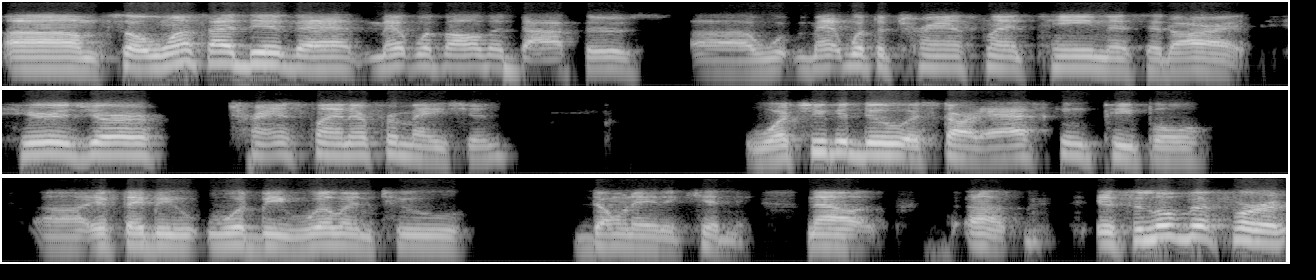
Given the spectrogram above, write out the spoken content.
Um, so once I did that, met with all the doctors, uh, met with the transplant team that said, all right, here's your transplant information. What you could do is start asking people uh, if they be, would be willing to donate a kidney. Now, uh, it's a little bit for a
